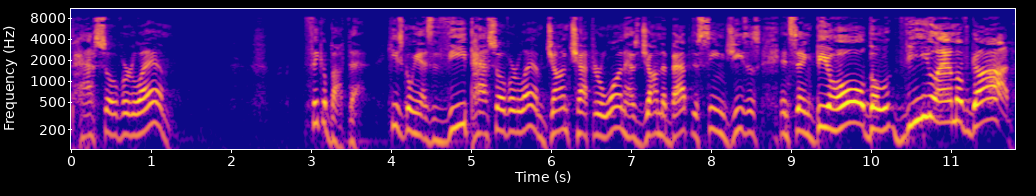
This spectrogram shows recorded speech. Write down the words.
Passover lamb. Think about that. He's going as the Passover lamb. John chapter 1 has John the Baptist seeing Jesus and saying, behold, the, the lamb of God.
